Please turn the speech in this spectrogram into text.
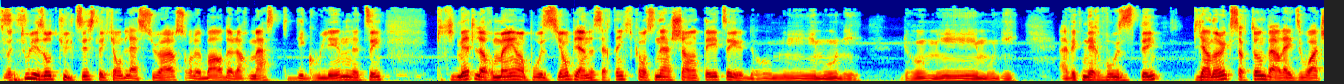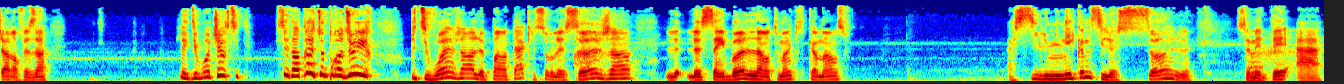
Tu vois tous les autres cultistes là, qui ont de la sueur sur le bord de leur masque qui dégoulinent, là, tu sais, puis qui mettent leurs mains en position, puis il y en a certains qui continuent à chanter, tu sais, Domi Mouni, Domi Mouni, avec nervosité. Puis il y en a un qui se retourne vers Lady Watcher en faisant Lady Watcher, c'est- c'est en train de se produire! Puis tu vois, genre, le pentacle sur le sol, genre, le, le symbole lentement qui commence à s'illuminer, comme si le sol se mettait à,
